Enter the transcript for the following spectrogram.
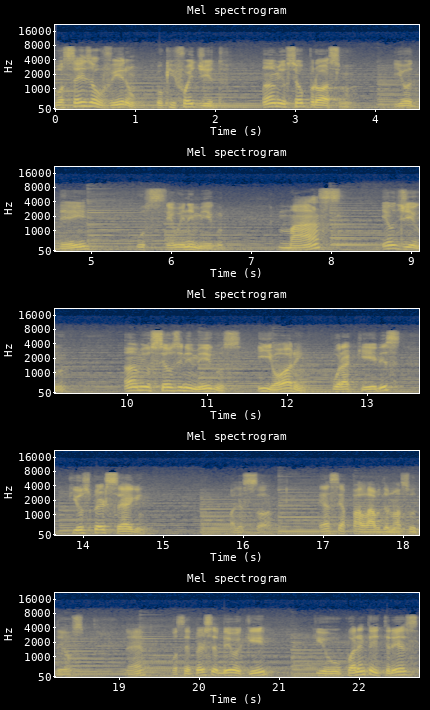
Vocês ouviram o que foi dito: ame o seu próximo e odeie o seu inimigo. Mas eu digo: ame os seus inimigos e orem por aqueles que os perseguem. Olha só, essa é a palavra do nosso Deus, né? Você percebeu aqui que o 43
